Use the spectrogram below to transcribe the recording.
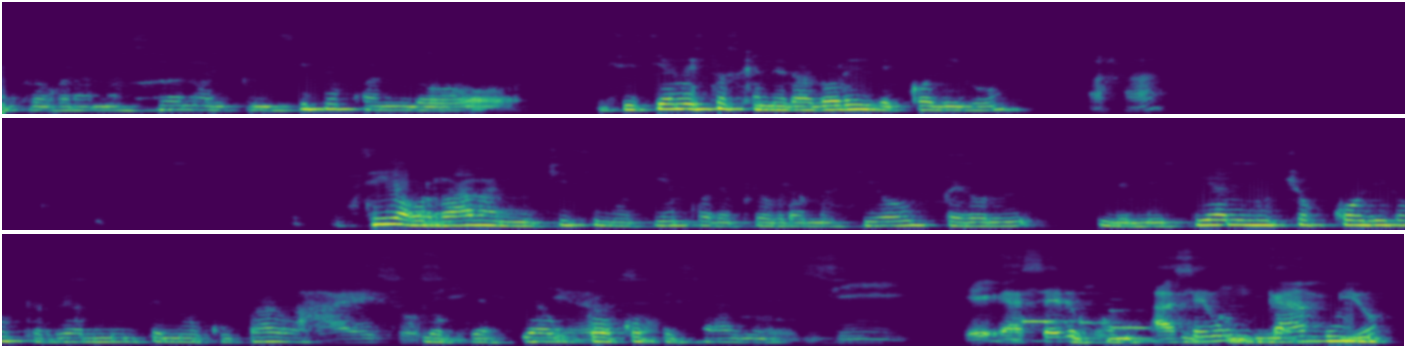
de programación, al principio cuando existían estos generadores de código, Ajá. sí ahorraban muchísimo tiempo de programación, pero le metían mucho código que realmente no ocupaba. Ah, eso lo sí. que hacía un poco pesado. Sí, eh, hacer, hacer un cambio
